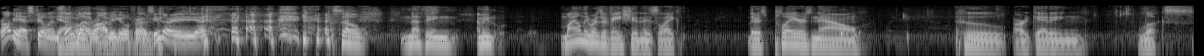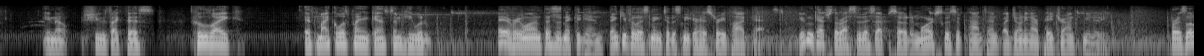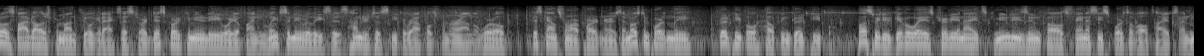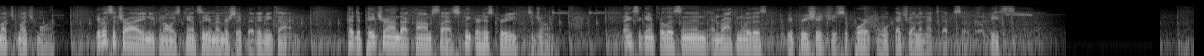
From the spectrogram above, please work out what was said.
Robbie has feelings. Yeah, let, I'm let let Robbie, Robbie- go first. Robbie- He's already. Uh, so nothing i mean my only reservation is like there's players now who are getting looks you know shoes like this who like if michael was playing against him he would Hey everyone, this is Nick again. Thank you for listening to the Sneaker History Podcast. You can catch the rest of this episode and more exclusive content by joining our Patreon community. For as little as $5 per month, you will get access to our Discord community where you'll find links to new releases, hundreds of sneaker raffles from around the world, discounts from our partners, and most importantly, good people helping good people. Plus, we do giveaways, trivia nights, community Zoom calls, fantasy sports of all types, and much, much more. Give us a try, and you can always cancel your membership at any time. Head to patreon.com slash sneakerhistory to join. Thanks again for listening and rocking with us. We appreciate your support, and we'll catch you on the next episode. Peace.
